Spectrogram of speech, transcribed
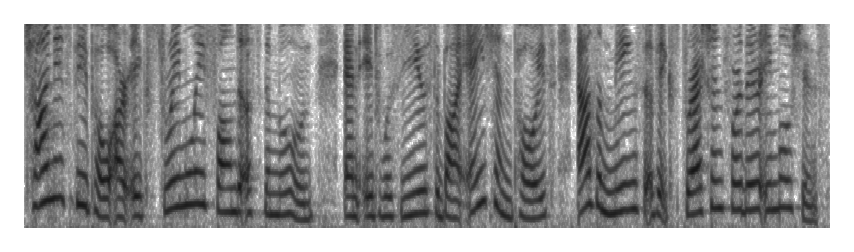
Chinese people are extremely fond of the moon, and it was used by ancient poets as a means of expression for their emotions.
